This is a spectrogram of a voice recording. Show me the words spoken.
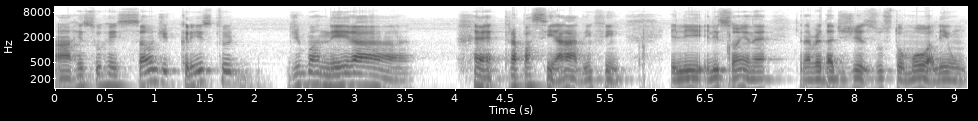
a ressurreição de Cristo de maneira é, trapaceada, enfim. Ele, ele sonha, né? Que na verdade Jesus tomou ali um,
